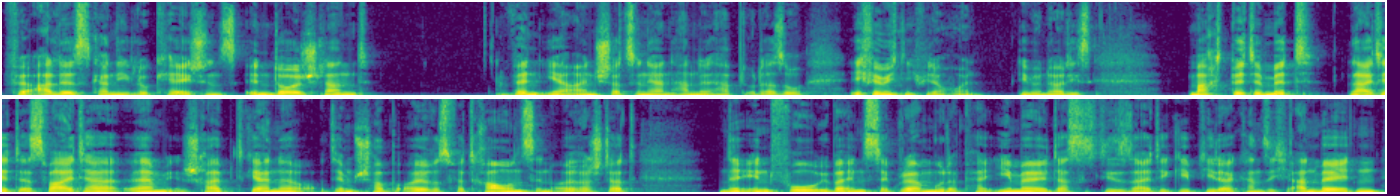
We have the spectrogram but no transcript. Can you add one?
für alle Scandi-Locations in Deutschland, wenn ihr einen stationären Handel habt oder so. Ich will mich nicht wiederholen, liebe Nerdies. Macht bitte mit, leitet es weiter, ähm, schreibt gerne dem Shop eures Vertrauens in eurer Stadt eine Info über Instagram oder per E-Mail, dass es diese Seite gibt. Jeder kann sich anmelden.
